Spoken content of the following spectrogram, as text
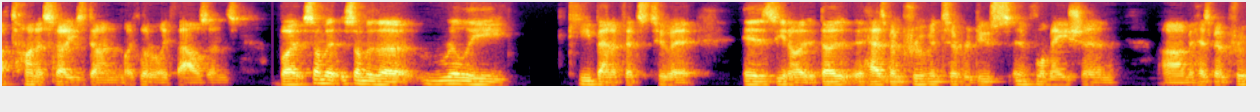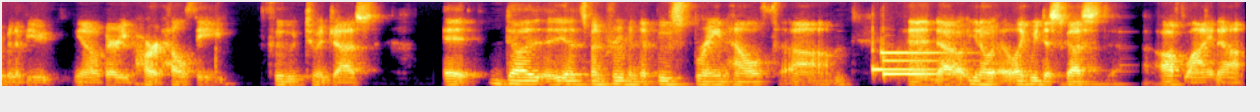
a ton of studies done, like literally thousands. But some of some of the really key benefits to it is, you know, it does it has been proven to reduce inflammation. Um, it has been proven to be, you know, very heart healthy food to ingest. It does. It's been proven to boost brain health, um, and uh, you know, like we discussed offline, uh,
